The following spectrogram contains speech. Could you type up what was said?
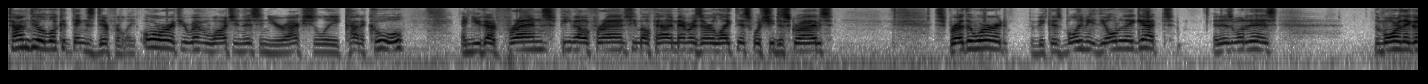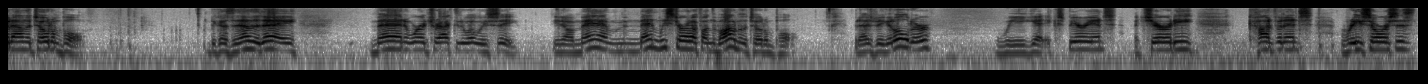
time to look at things differently. Or if you're women watching this and you're actually kind of cool and you got friends, female friends, female family members that are like this, what she describes, spread the word. Because believe me, the older they get, it is what it is the more they go down the totem pole. Because at the end of the day, men, we're attracted to what we see. You know, man, men, we start off on the bottom of the totem pole. But as we get older, we get experience, maturity, confidence, resources,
